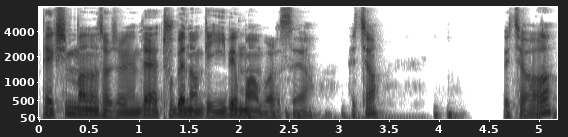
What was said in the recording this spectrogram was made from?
110만 원 설정했는데 두 배 넘게 200만 원 벌었어요. 그렇죠? 그렇죠?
